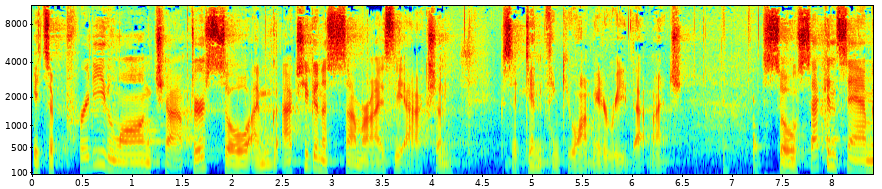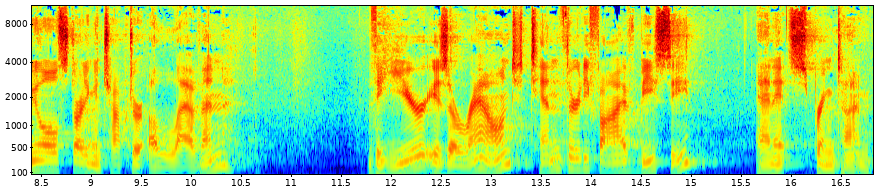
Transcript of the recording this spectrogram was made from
It's a pretty long chapter, so I'm actually going to summarize the action because I didn't think you want me to read that much. So, 2 Samuel, starting in chapter 11, the year is around 1035 BC, and it's springtime.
